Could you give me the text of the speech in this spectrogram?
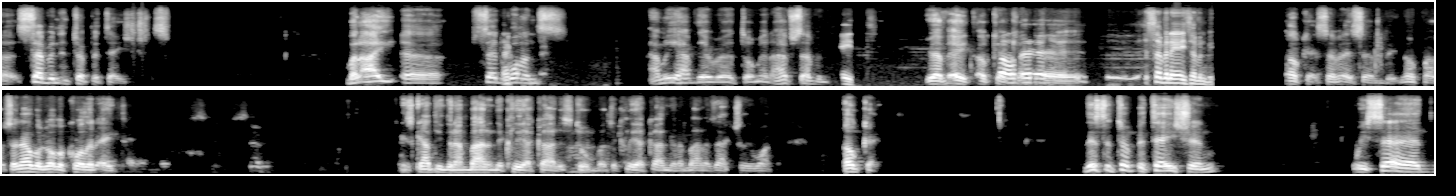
uh, seven interpretations. But I uh, said once, how many have there, uh, Toman? I have seven. Eight. You have eight. Okay. Well, okay. Uh, seven A, seven B. Okay, seven A, seven B. No problem. So now we'll go. We'll call it eight. He's counting the Ramban and the Kli Yakar is two, but the Kli Yakar and the Ramban is actually one. Okay. This interpretation, we said,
